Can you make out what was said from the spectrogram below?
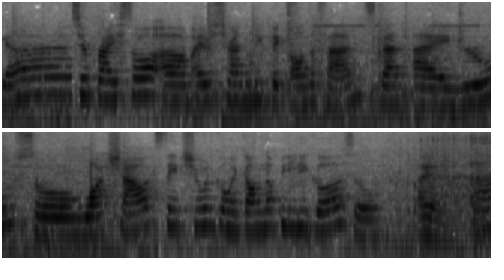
yan. Surprise to, um, I just randomly picked all the fans that I drew. So, watch out. Stay tuned kung ikaw ang napili ko. So, ayan. I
